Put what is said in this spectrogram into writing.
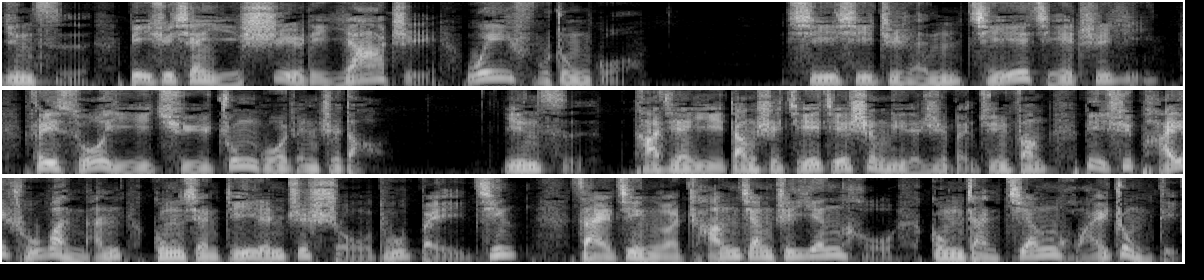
因此，必须先以势力压制、威服中国。西西之人，节节之意，非所以取中国人之道。因此，他建议当时节节胜利的日本军方必须排除万难，攻陷敌人之首都北京，在晋扼长江之咽喉，攻占江淮重地，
